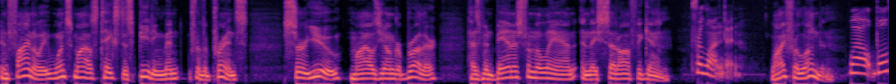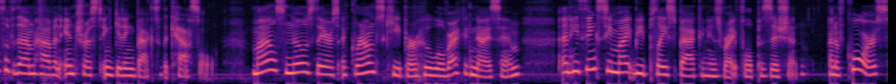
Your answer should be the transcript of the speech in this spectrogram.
And finally, once Miles takes this speeding meant for the prince, Sir Hugh, Miles' younger brother, has been banished from the land and they set off again. For London. Why for London? Well, both of them have an interest in getting back to the castle. Miles knows there's a groundskeeper who will recognize him, and he thinks he might be placed back in his rightful position. And of course,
